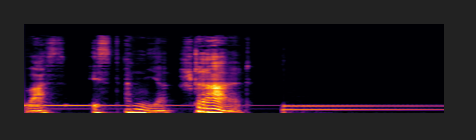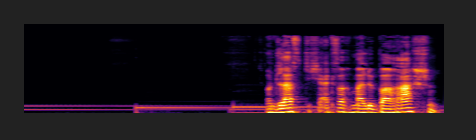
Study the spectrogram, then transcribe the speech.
was ist an mir strahlend? Und lass dich einfach mal überraschen,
